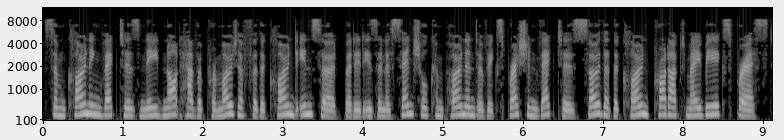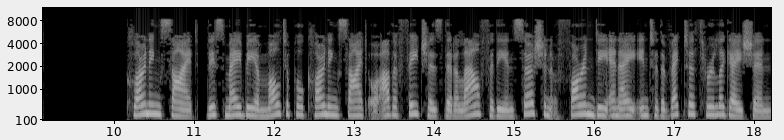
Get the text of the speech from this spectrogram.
Some cloning vectors need not have a promoter for the cloned insert but it is an essential component of expression vectors so that the cloned product may be expressed. Cloning site – This may be a multiple cloning site or other features that allow for the insertion of foreign DNA into the vector through ligation.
